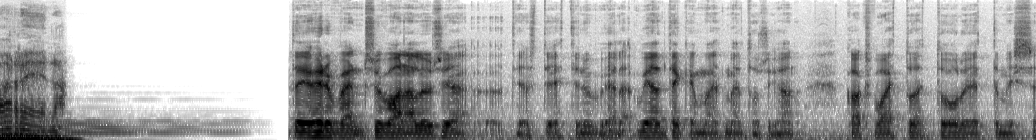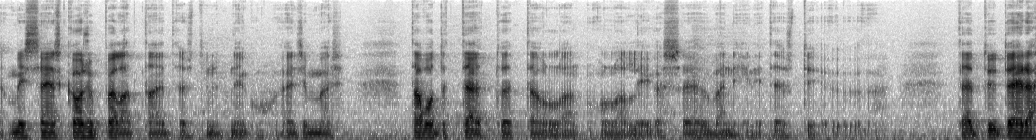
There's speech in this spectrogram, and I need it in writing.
Areena. Ei ole hirveän syvä analyysiä tietysti ehtinyt vielä, vielä tekemään, että meillä tosiaan kaksi vaihtoehtoa oli, että missä, missä ensi kausi pelataan ja tietysti nyt niin ensimmäisen tavoite täyttyy, että ollaan, ollaan liigassa ja hyvä niin, niin tietysti täytyy tehdä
